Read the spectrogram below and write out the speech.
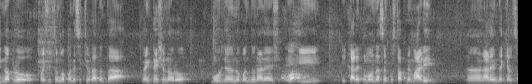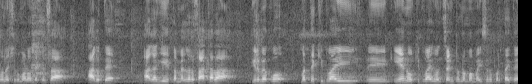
ಇನ್ನೊಬ್ಬರು ಪಶುಸಂಗೋಪನೆ ಸಚಿವರಾದಂಥ ವೆಂಕಟೇಶಣ್ಣವರು ಮೂರು ಜನನು ಬಂದು ನಾಳೆ ಈ ಈ ಕಾರ್ಯಕ್ರಮವನ್ನು ಶಂಕುಸ್ಥಾಪನೆ ಮಾಡಿ ನಾಳೆಯಿಂದ ಕೆಲಸವನ್ನು ಶುರು ಮಾಡುವಂಥ ಕೆಲಸ ಆಗುತ್ತೆ. ಹಾಗಾಗಿ ತಮ್ಮೆಲ್ಲರ ಸಹಕಾರ ಇರಬೇಕು. ಮತ್ತು ಕಿದ್ವಾಯಿ ಏನು ಕಿದ್ವಾಯಿ ಒಂದು ಸೆಂಟ್ರು ನಮ್ಮ ಮೈಸೂರಿಗೆ ಬರ್ತೈತೆ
